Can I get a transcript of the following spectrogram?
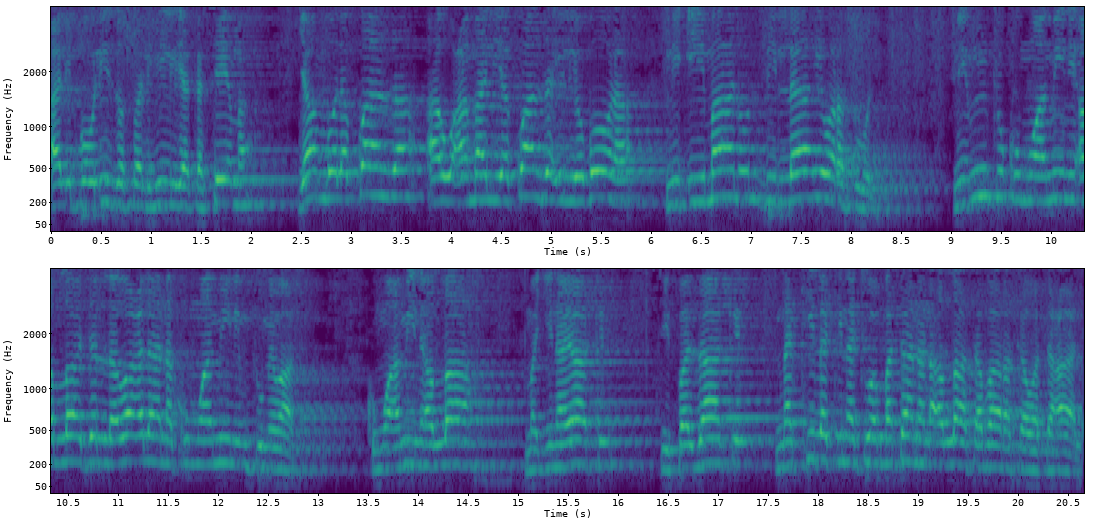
alipoulizwa swali hili akasema jambo la kwanza au amali ya kwanza iliyo bora ni imanun billahi wa rasuli. Ni mtu kumwamini Allah jalla wa ala na kumwamini mtume wake. Kumwamini Allah majina yake sifa zake na kila kinachoambatana na Allah tabaraka wa taala.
